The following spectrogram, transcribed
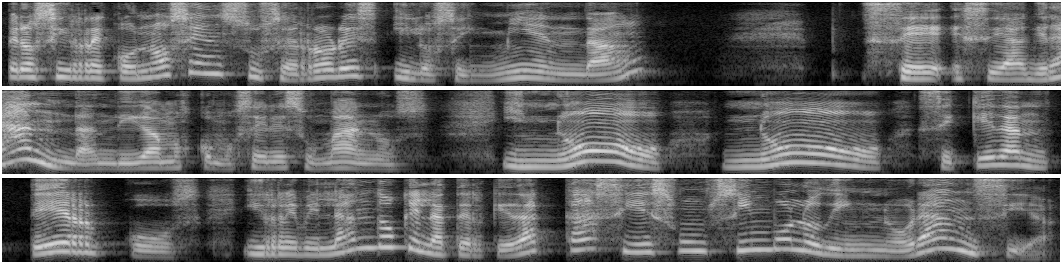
pero si reconocen sus errores y los enmiendan, se, se agrandan, digamos, como seres humanos y no, no se quedan tercos y revelando que la terquedad casi es un símbolo de ignorancia.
